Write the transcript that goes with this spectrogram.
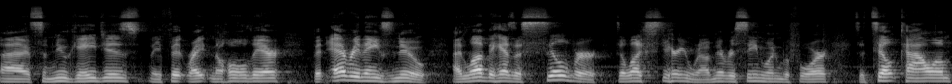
uh, some new gauges. They fit right in the hole there, but everything's new. I love it has a silver deluxe steering wheel. I've never seen one before. It's a tilt column.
